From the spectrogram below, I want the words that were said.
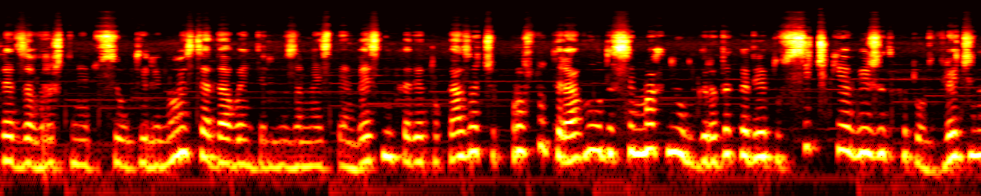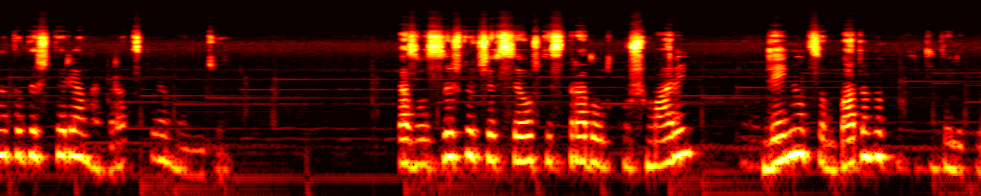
След завръщането си от Илинойс, тя дава интервю за местен вестник, където казва, че просто трябвало да се махне от града, където всички я виждат като отвлечената дъщеря на градския менеджер. Казва също, че все още страда от кошмари, родени от съдбата на похитителите.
